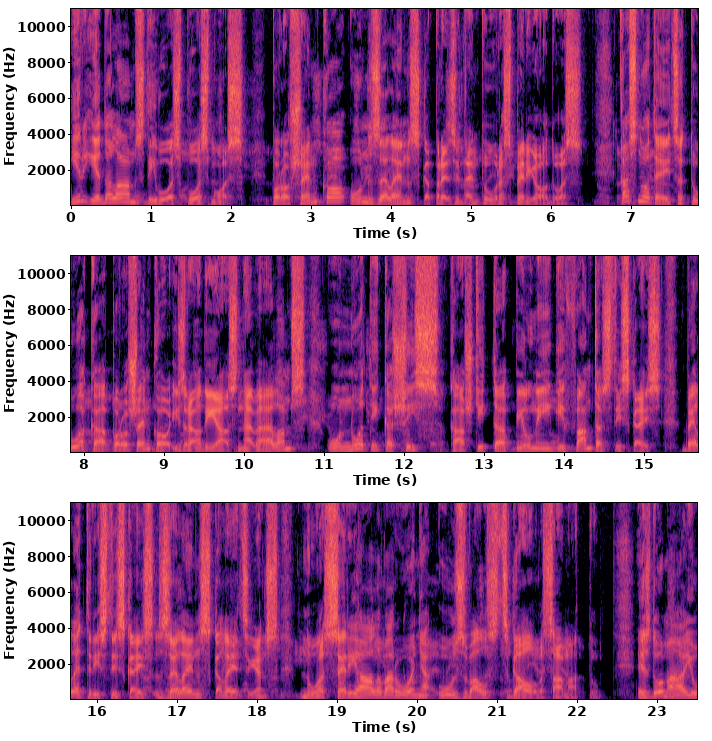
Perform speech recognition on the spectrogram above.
ir iedalāms divos posmos - Porošenko un Zelenska prezidentūras periodos. Kas noteica to, ka Porošenko izrādījās nevēlams un notika šis, kā šķita, pilnīgi fantastiskais, beletristiskais Zelenska lēciens no seriāla varoņa uz valsts galvas amatu? Es domāju,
